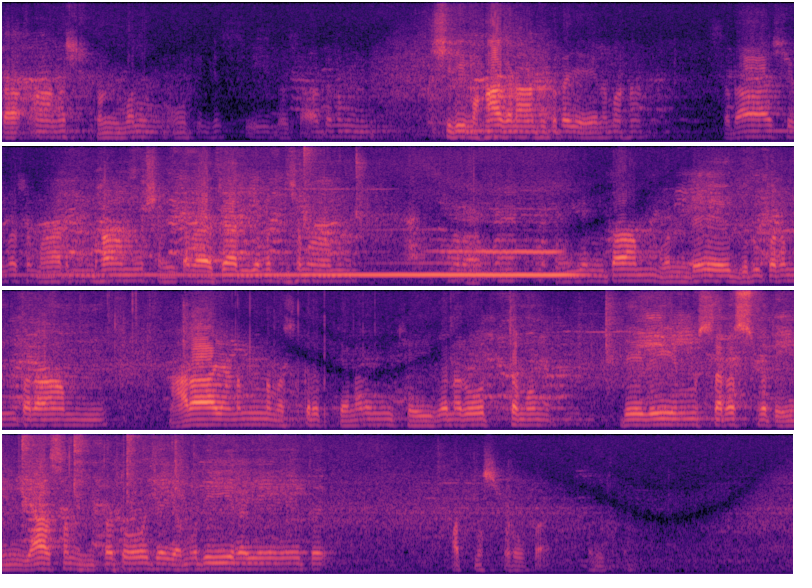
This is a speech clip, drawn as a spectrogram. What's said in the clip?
ప్రాణశ్వన్మూతిభిస్సీదసాదనం శ్రీమహాగణాధిపతయే నమ. సదాశివసమారంభా శంకరాచార్యమ్యమాం పర్యంతం వందే గురు పరంపరా నారాయణం నమస్కృత్య నరం చైవ నరోత్తమం. దేవీం సరస్వతీం వ్యాసం తో జయముదీరేత్ ఆత్మస్వరూప.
